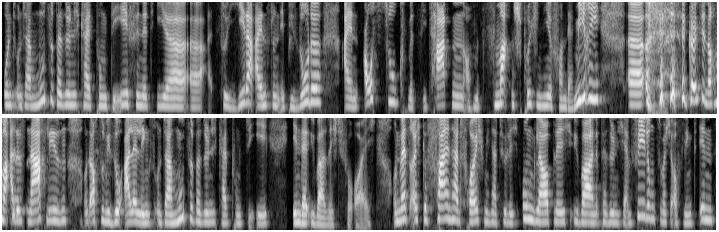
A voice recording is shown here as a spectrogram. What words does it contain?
Und unter mutzupersönlichkeit.de findet ihr äh, zu jeder einzelnen Episode einen Auszug mit Zitaten, auch mit smarten Sprüchen hier von der Miri. Äh, könnt ihr nochmal alles nachlesen und auch sowieso alle Links unter mutzupersönlichkeit.de in der Übersicht für euch. Und wenn es euch gefallen hat, freue ich mich natürlich unglaublich über eine persönliche Empfehlung, zum Beispiel auf LinkedIn,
